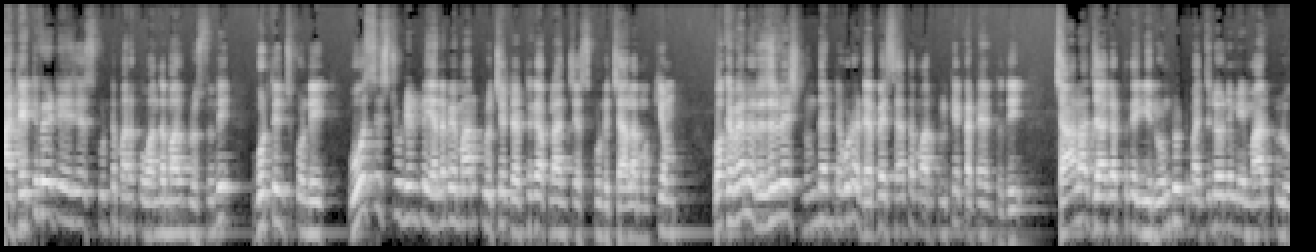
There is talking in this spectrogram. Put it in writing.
ఆ టెట్ వెయిటేజ్ చేసుకుంటే మనకు వంద మార్కులు వస్తుంది. గుర్తుంచుకోండి ఓసీ స్టూడెంట్లు ఎనభై మార్కులు వచ్చేటట్టుగా ప్లాన్ చేసుకుంటే చాలా ముఖ్యం. ఒకవేళ రిజర్వేషన్ ఉందంటే కూడా డెబ్బై శాతం మార్కులకే కట్ అవుతుంది. చాలా జాగ్రత్తగా ఈ రెండు మధ్యలోనే మీ మార్కులు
